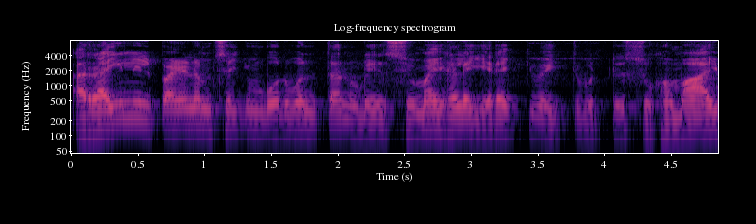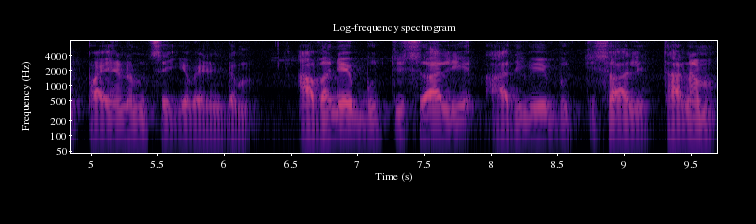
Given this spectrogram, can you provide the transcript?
ரயிலில் பயணம் செய்யும் ஒருவன் தன்னுடைய சுமைகளை இறக்கி வைத்துவிட்டு சுகமாய் பயணம் செய்ய வேண்டும். அவனே புத்திசாலி அதுவே புத்திசாலித்தனம்.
